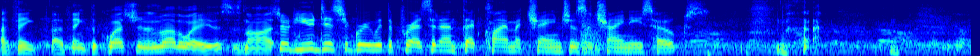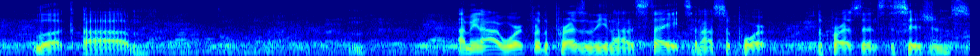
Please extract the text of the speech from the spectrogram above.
I think I think the question, and by the way, this is not. So, do you disagree with the president that climate change is a Chinese hoax? Look, um, I mean, I work for the President of the United States, and I support the President's decisions,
